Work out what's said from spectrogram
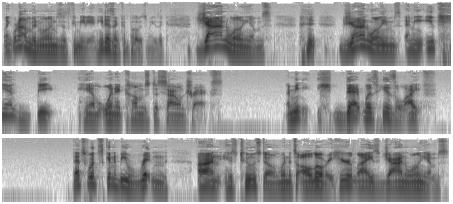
Like Robin Williams is a comedian. He doesn't compose music. John Williams, John Williams, I mean, you can't beat him when it comes to soundtracks. I mean, he, that was his life. That's what's going to be written on his tombstone when it's all over. Here lies John Williams,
